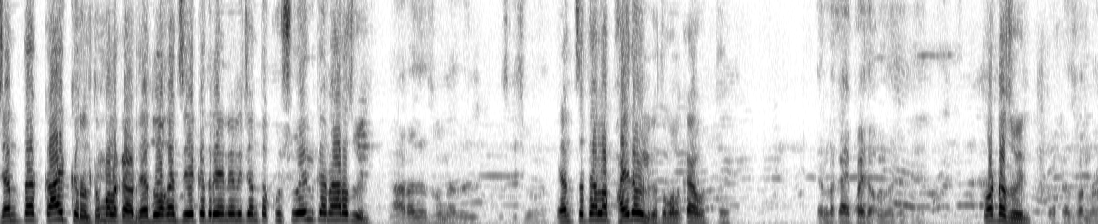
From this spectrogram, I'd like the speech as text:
जनता काय करेल तुम्हाला काय वाटतं? या दोघांचं एकत्र येण्याने जनता खुश होईल का नाराज होईल? नाराजच होणार यांचा त्याला फायदा होईल का? तुम्हाला काय वाटतं त्यांना काय फायदा होणार आहे? तोटाच होईल. तोटाच होणार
